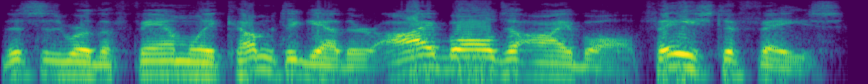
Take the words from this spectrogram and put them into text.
This is where the family come together, eyeball to eyeball, face to face,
